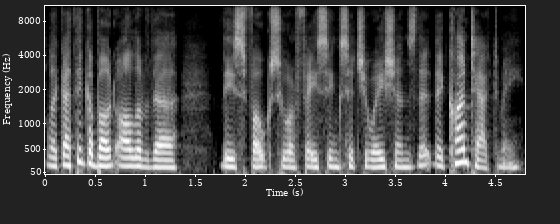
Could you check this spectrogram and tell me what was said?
Like I think about all of the these folks who are facing situations that they contact me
